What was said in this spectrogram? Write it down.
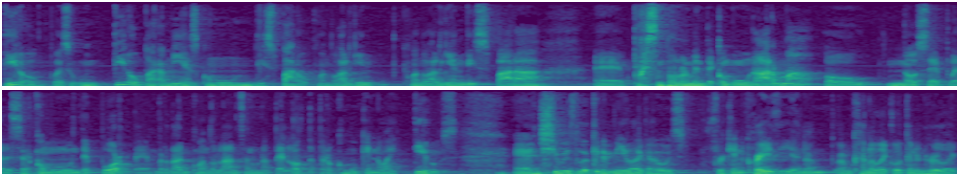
tiro, pues un tiro para mí es como un disparo. Cuando alguien, cuando alguien dispara eh, pues normalmente como un arma o no sé, puede ser como un deporte, ¿verdad? Cuando lanzan una pelota, pero como que no hay tiros. And she was looking at me like I was freaking crazy and I'm, I'm kind of like looking at her like,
